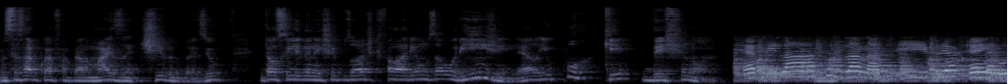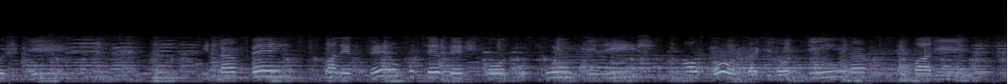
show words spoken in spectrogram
Você sabe qual é a favela mais antiga do Brasil? Então se liga neste episódio que falaremos a origem dela e o porquê deste nome. É Pilatos lá na Bíblia quem nos diz. E também faleceu por ter pescoço o infeliz autor da guilhotina de Paris.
